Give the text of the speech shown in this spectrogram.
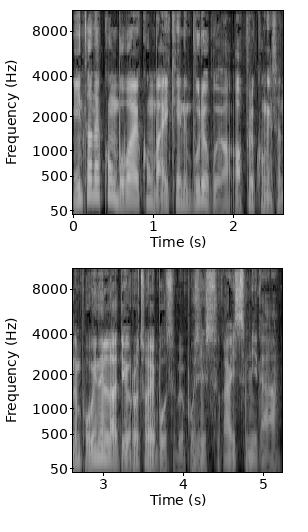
인터넷 콩 모바일 콩 마이케이는 무료고요. 어플 콩에서는 보이는 라디오로 저의 모습을 보실 수가 있습니다.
